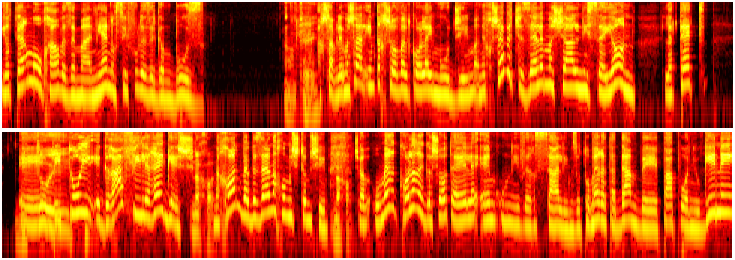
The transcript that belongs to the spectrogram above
יותר מאוחר, וזה מעניין, הוסיפו לזה גם בוז. אוקיי. עכשיו, למשל, אם תחשוב על כל האימוג'ים, אני חושבת שזה למשל ניסיון לתת ביטוי- ביטוי גרפי לרגש. נכון. נכון? ובזה אנחנו משתמשים. נכון. עכשיו, הוא אומר, כל הרגשות האלה הם אוניברסליים. זאת אומרת, אדם בפפואה ניו גיני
